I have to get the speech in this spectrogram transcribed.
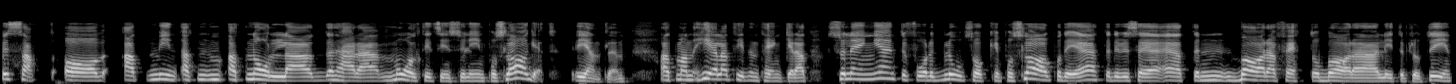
besatt av att, min, att, att nolla det här äh, måltidsinsulinpåslaget egentligen. Att man hela tiden tänker att så länge jag inte får ett blodsockerpåslag på det jag äter, det vill säga jag äter bara fett och bara lite protein,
